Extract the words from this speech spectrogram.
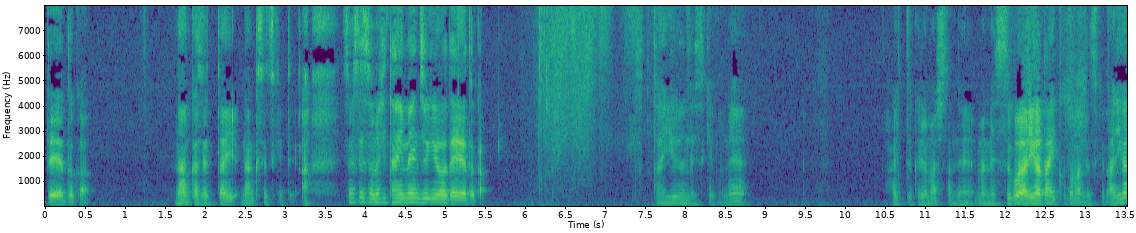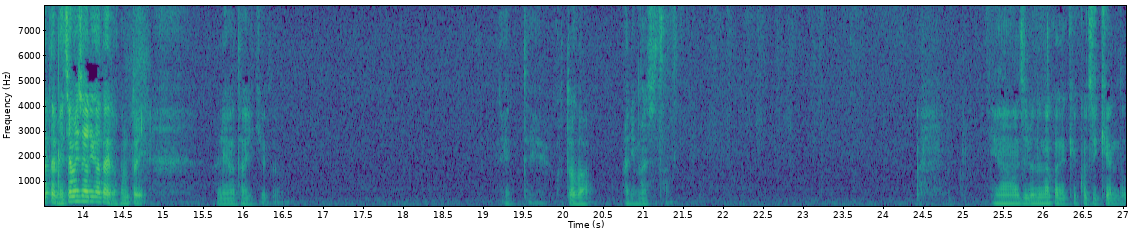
てとか。なんか絶対難癖つけて。あすいませんその日対面授業でとか。絶対言うんですけどね。入ってくれましたね、まあ、すごいありがたいことなんですけどありがたいめちゃめちゃありがたいの本当に。ありがたいけど。えっていうことがありました。いや自分の中で結構事件だっ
